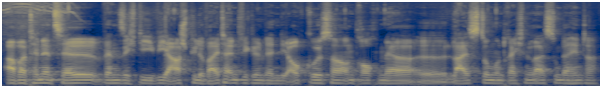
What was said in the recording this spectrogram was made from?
Aber tendenziell, wenn sich die VR-Spiele weiterentwickeln, werden die auch größer und brauchen mehr äh, Leistung und Rechenleistung dahinter.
